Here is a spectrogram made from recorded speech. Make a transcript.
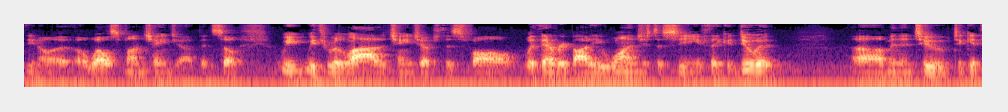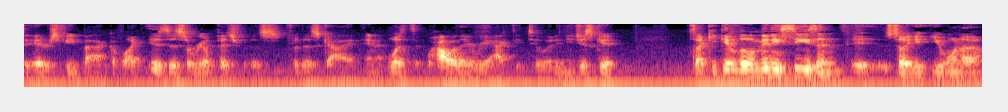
you know, a, a well spun changeup. And so we, we threw a lot of changeups this fall with everybody. One, just to see if they could do it. Um, and then two, to get the hitters' feedback of like, is this a real pitch for this for this guy, and what, how are they reacting to it? And you just get, it's like you get a little mini season, so you want to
